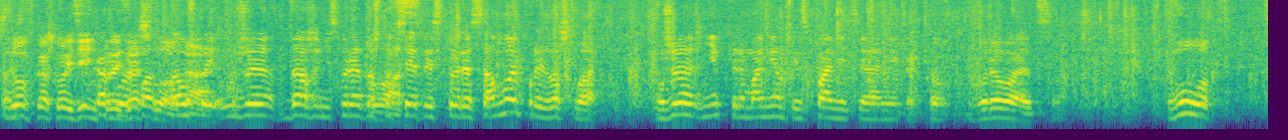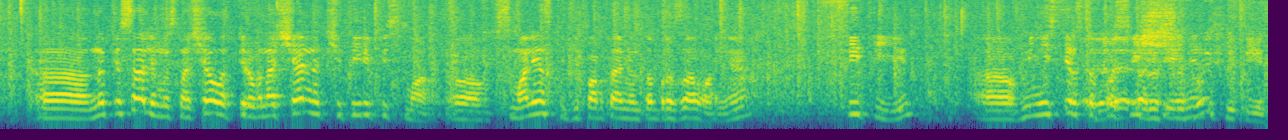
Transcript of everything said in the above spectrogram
Что в какой день какой- произошло, потому да. что уже даже несмотря на то, что вся эта история со мной произошла, уже некоторые моменты из памяти они как-то вырываются. Вот. Э, Написали мы сначала первоначально четыре письма. Э, В Смоленский департамент образования, в ФИПИ, в Министерство Э, просвещения, расшифруй, ФИПИ.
